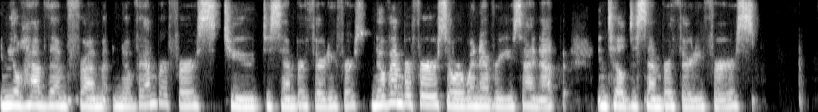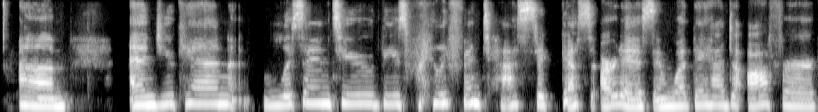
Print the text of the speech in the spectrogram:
and you'll have them from November 1st to December 31st, November 1st or whenever you sign up until December 31st. Um, and you can listen to these really fantastic guest artists and what they had to offer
